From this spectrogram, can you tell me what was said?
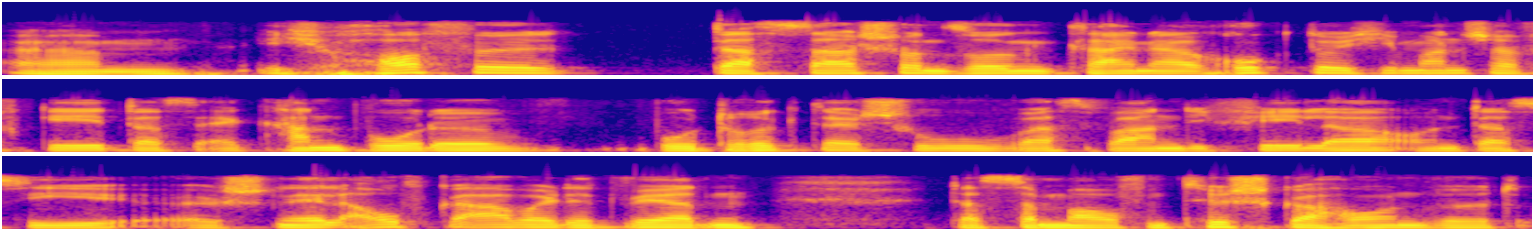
Ähm, ich hoffe, dass da schon so ein kleiner Ruck durch die Mannschaft geht, dass erkannt wurde, wo drückt der Schuh, was waren die Fehler und dass sie äh, schnell aufgearbeitet werden, dass da mal auf den Tisch gehauen wird.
